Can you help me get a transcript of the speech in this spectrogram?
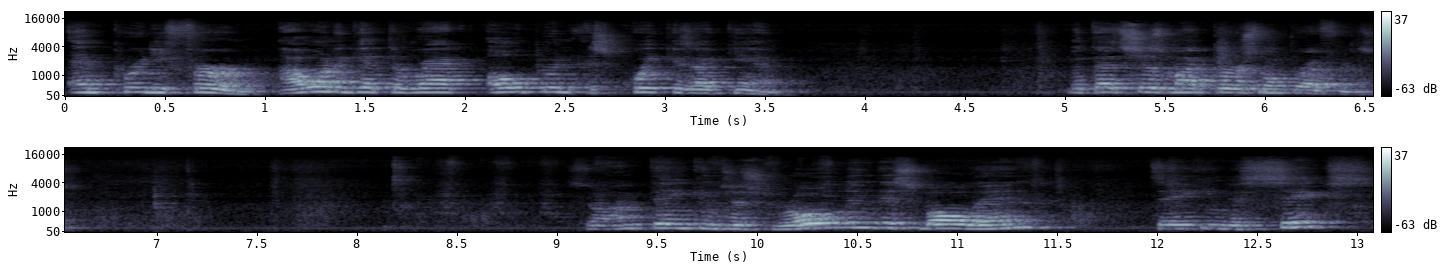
and pretty firm. I want to get the rack open as quick as I can. But that's just my personal preference. So I'm thinking just rolling this ball in, taking the 6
